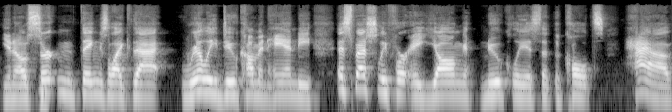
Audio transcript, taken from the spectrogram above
You know, certain things like that really do come in handy, especially for a young nucleus that the Colts have.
